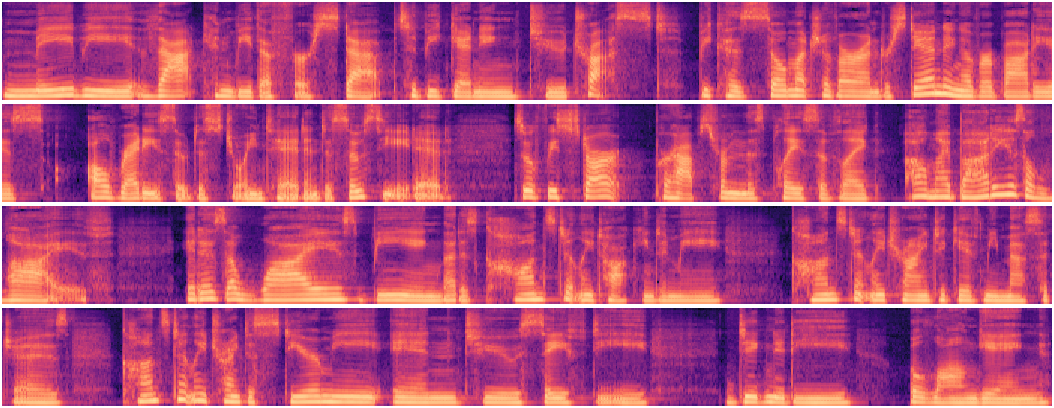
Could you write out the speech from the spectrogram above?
maybe that can be the first step to beginning to trust, because so much of our understanding of our body is already so disjointed and dissociated. So if we start perhaps from this place of like, oh, my body is alive. It is a wise being that is constantly talking to me, constantly trying to give me messages, constantly trying to steer me into safety, dignity, belonging.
